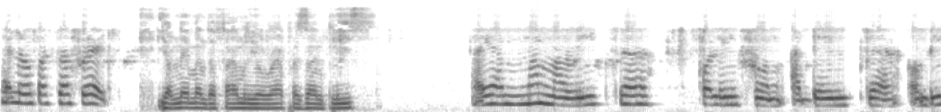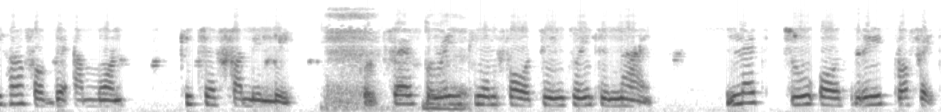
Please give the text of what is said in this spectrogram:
Hello, Pastor Fred. Your name and the family you represent, please. I am Mama Rita calling from Adenta on behalf of the Amon Kitchen family. First. Corinthians 14 29. Let two or three prophets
